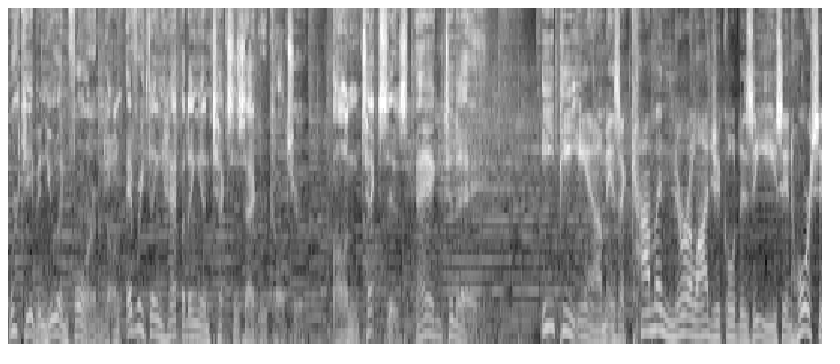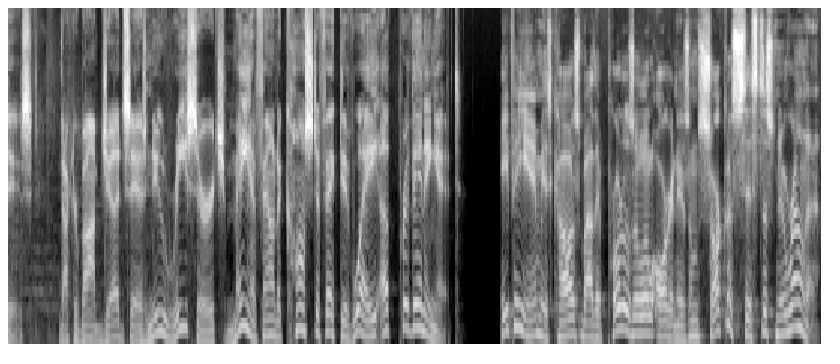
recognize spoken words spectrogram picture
We're keeping you informed on everything happening in Texas agriculture on Texas Ag Today. EPM is a common neurological disease in horses. Dr. Bob Judd says new research may have found a cost effective way of preventing it. EPM is caused by the protozoal organism Sarcocystis neurona.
